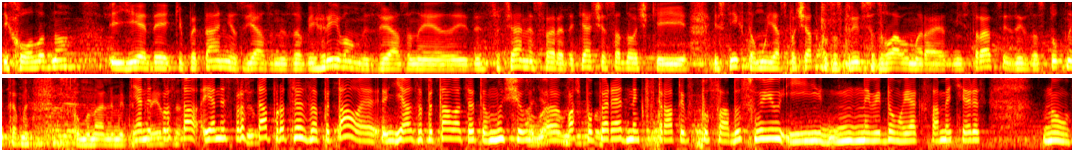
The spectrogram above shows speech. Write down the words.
і холодно, і є деякі питання зв'язані з обігрівом, зв'язані і з соціальної сфери, дитячі садочки і, і сніг. Тому я спочатку зустрівся з главами райадміністрації, з їх заступниками, з комунальними Я підприємствами. я неспроста про це запитала. Я запитала це, тому що е, ваш попередник втратив посаду свою, і невідомо, як саме через ну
